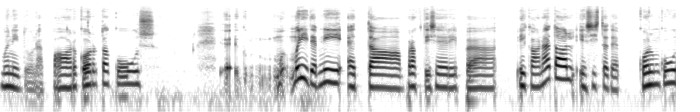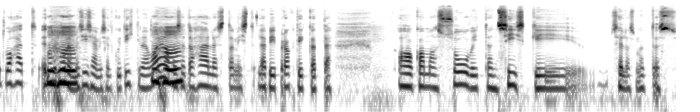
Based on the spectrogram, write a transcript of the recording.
mõni tunneb paar korda kuus mõni teeb nii, et ta praktiseerib äh, iga nädal ja siis ta teeb kolm kuud vahet, et me mm -hmm. tunneme sisemiselt, kui tihti me vajame mm -hmm. seda häälestamist läbi praktikate. aga ma soovitan siiski selles mõttes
